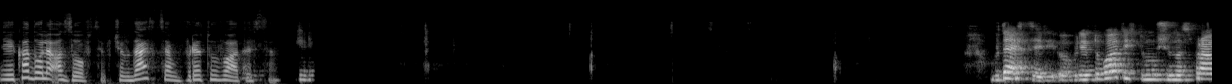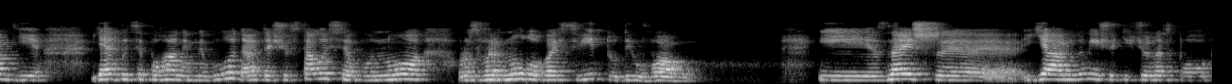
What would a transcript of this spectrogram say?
Яка доля азовців? Чи вдасться врятуватися? вдасться врятуватись, тому що насправді, як би це поганим не було, да, те, що сталося, воно розвернуло весь світ туди увагу. І знаєш, е, я розумію, що ті, що нас по,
